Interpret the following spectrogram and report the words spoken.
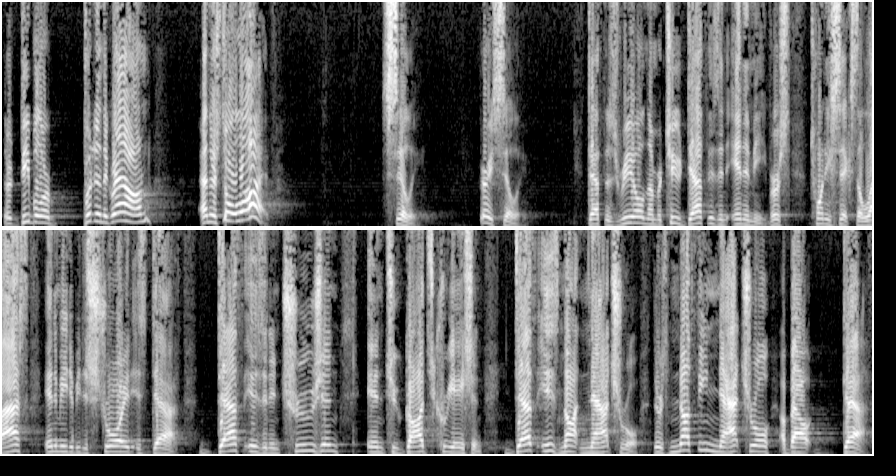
They're, people are put in the ground and they're still alive. Silly. Very silly. Death is real. Number two, death is an enemy. Verse 26 the last enemy to be destroyed is death. Death is an intrusion into God's creation. Death is not natural. There's nothing natural about death.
